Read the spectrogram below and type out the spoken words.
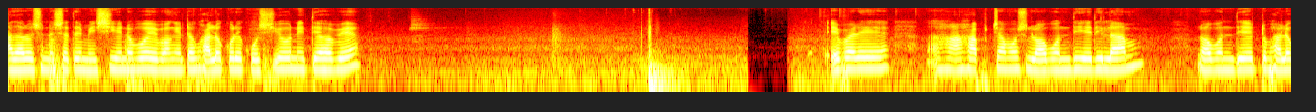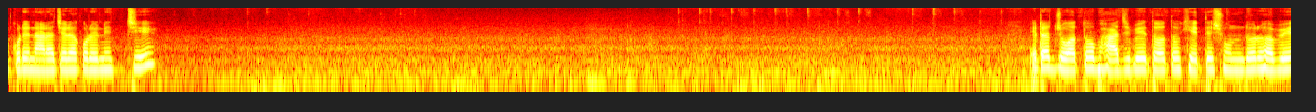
আদা রসুনের সাথে মিশিয়ে নেব এবং এটা ভালো করে কষিয়েও নিতে হবে। এবারে হাফ চামচ লবণ দিয়ে দিলাম। লবণ দিয়ে একটু ভালো করে নাড়াচাড়া করে নিচ্ছি। এটা যত ভাজবে তত খেতে সুন্দর হবে।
